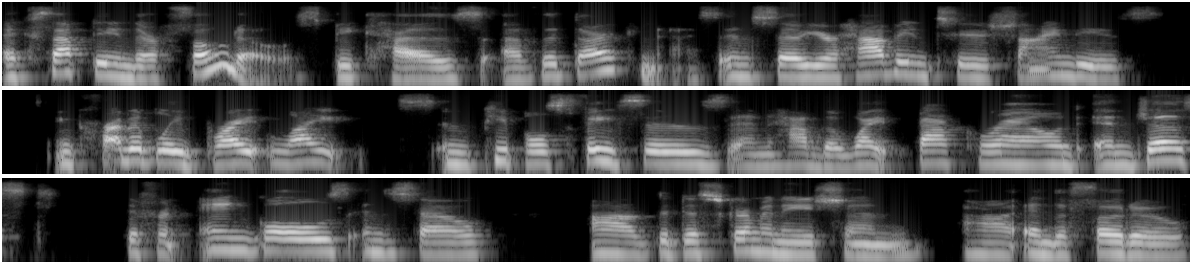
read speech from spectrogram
accepting their photos because of the darkness. And so you're having to shine these incredibly bright lights in people's faces and have the white background and just different angles. And so uh, the discrimination uh, and the photo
